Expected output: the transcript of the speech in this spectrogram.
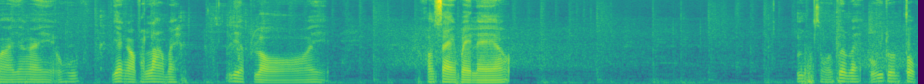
มายังไง โอ้โหแย่งเอาพันล่างไป เรียบร้อยเขาแซงไปแล้วอืมส่งให้เพื่อนไปโอ้ยโดนตบ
